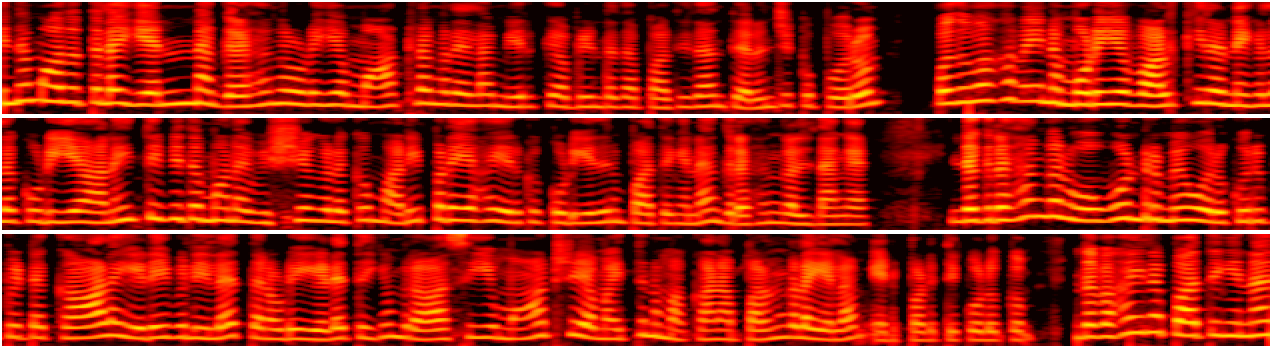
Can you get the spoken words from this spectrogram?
இந்த மாதத்தில் என்ன கிரகங்களுடைய மாற்றங்கள் எல்லாம் இருக்குது அப்படின்றத பற்றி தான் தெரிஞ்சுக்க போகிறோம் பொதுவாகவே நம்முடைய வாழ்க்கையில் நிகழக்கூடிய அனைத்து விதமான விஷயங்களுக்கும் அடிப்படையாக இருக்கக்கூடியதுன்னு பார்த்தீங்கன்னா கிரகங்கள் தாங்க. இந்த கிரகங்கள் ஒவ்வொன்றுமே ஒரு குறிப்பிட்ட கால இடைவெளியில் தன்னுடைய இடத்தையும் ராசியும் மாற்றி அமைத்து நமக்கான பலன்களை எல்லாம் ஏற்படுத்தி கொடுக்கும். இந்த வகையில் பார்த்தீங்கன்னா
